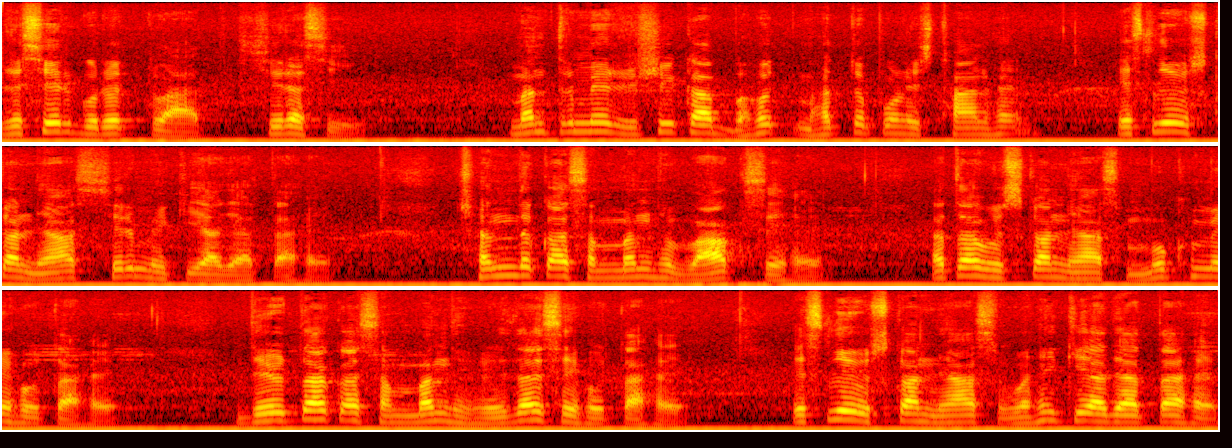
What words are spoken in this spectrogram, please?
ऋषिर गुरुत्वाद, शिरसी। मंत्र में ऋषि का बहुत महत्वपूर्ण स्थान है, इसलिए उसका न्यास सिर में किया जाता है। छंद का संबंध वाक से है, अतः उसका न्यास मुख में होता है। देवता का संबंध हृदय से होता है, इसलिए उसका न्यास वहीं किया जाता है।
